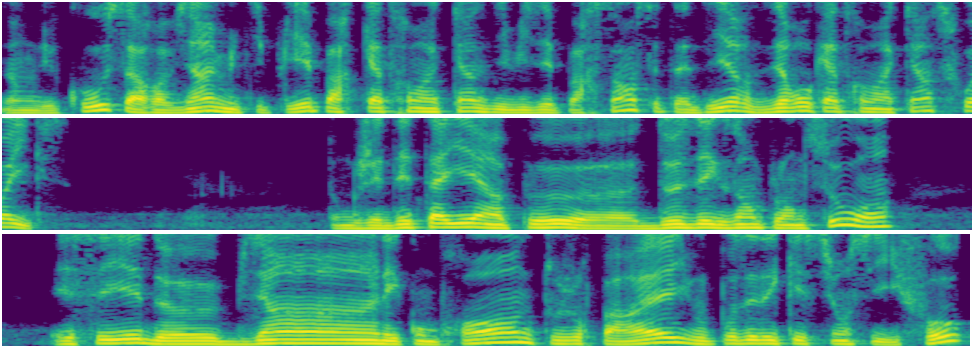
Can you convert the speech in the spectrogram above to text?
Donc du coup, ça revient à multiplier par 95 divisé par 100, c'est-à-dire 0,95 fois x. Donc j'ai détaillé un peu euh, deux exemples en dessous. Hein. Essayez de bien les comprendre, toujours pareil, vous posez des questions s'il faut.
